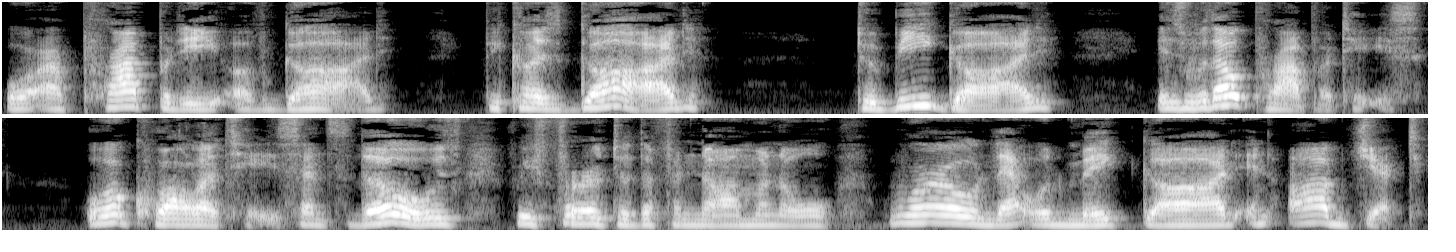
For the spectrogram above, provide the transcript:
or a property of God because God, to be God, is without properties or qualities, since those refer to the phenomenal world that would make God an object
